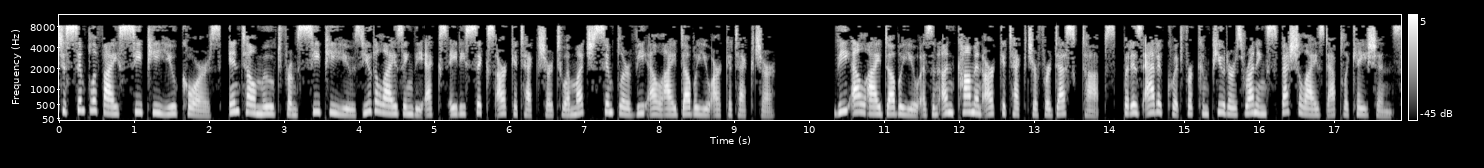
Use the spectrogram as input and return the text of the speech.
To simplify CPU cores, Intel moved from CPUs utilizing the x86 architecture to a much simpler VLIW architecture. VLIW is an uncommon architecture for desktops, but is adequate for computers running specialized applications.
